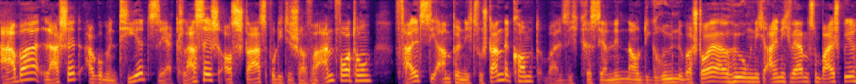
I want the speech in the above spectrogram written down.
Aber Laschet argumentiert sehr klassisch aus staatspolitischer Verantwortung, falls die Ampel nicht zustande kommt, weil sich Christian Lindner und die Grünen über Steuererhöhungen nicht einig werden zum Beispiel,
